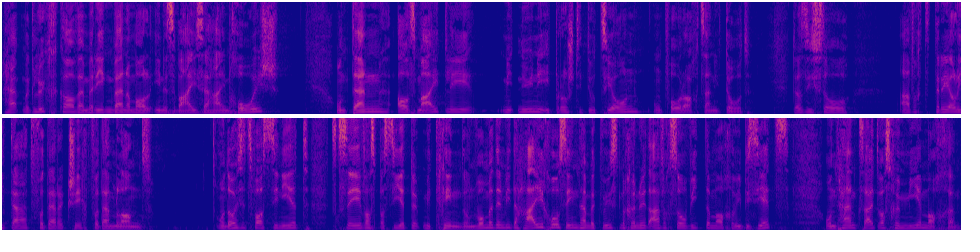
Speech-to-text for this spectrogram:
hat man Glück gehabt, wenn man irgendwann einmal in ein Waisenheim gekommen ist. Und dann als Mädchen mit 9 in Prostitution und vor 18 in Tod. Das ist so einfach die Realität von dieser Geschichte, von diesem Land. Und uns jetzt fasziniert zu sehen, was passiert dort mit Kindern. Und wo wir dann wieder heimgekommen sind, haben wir gewusst, wir können nicht einfach so weitermachen wie bis jetzt. Und haben gesagt, was können wir machen?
